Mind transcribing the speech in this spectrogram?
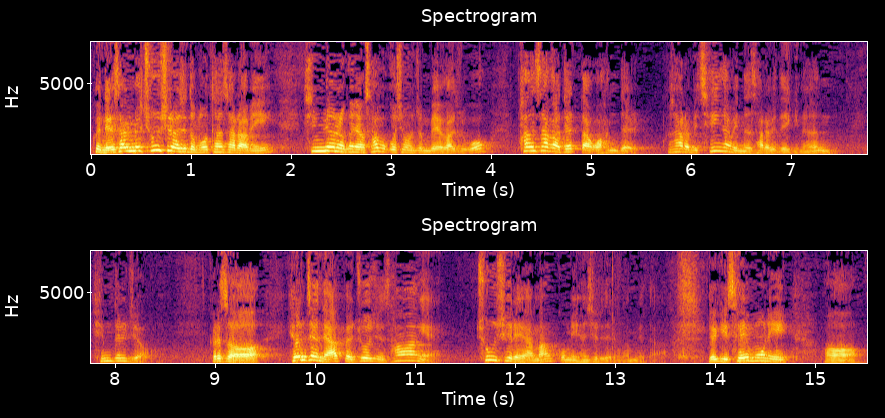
그내 삶에 충실하지도 못한 사람이 10년을 그냥 사법고시만 준비해가지고 판사가 됐다고 한들 그 사람이 책임감 있는 사람이 되기는 힘들죠. 그래서 현재 내 앞에 주어진 상황에 충실해야만 꿈이 현실이 되는 겁니다. 여기 세 분이 어,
